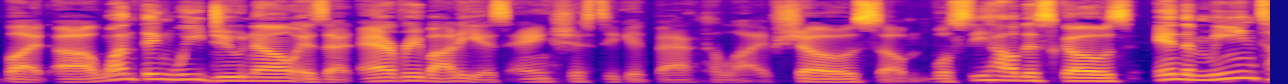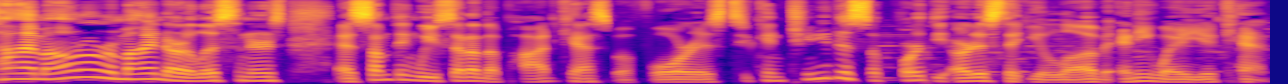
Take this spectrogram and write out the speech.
But uh, one thing we do know is that everybody is anxious to get back to live shows. So we'll see how this goes. In the meantime, I want to remind our listeners, as something we've said on the podcast before, is to continue to support the artists that you love any way you can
